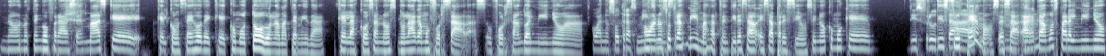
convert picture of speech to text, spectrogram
no, no tengo frase, más que, que el consejo de que, como todo en la maternidad, que las cosas no, no las hagamos forzadas, o forzando al niño a... O a nosotras mismas. O a nosotras mismas a sentir esa, esa presión, sino como que disfrutemos, hagamos para el niño,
